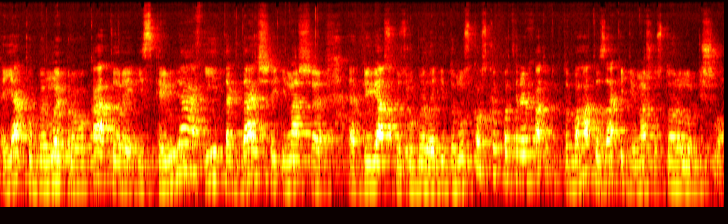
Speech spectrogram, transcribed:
якоби ми провокатори із Кремля і так далі, і нашу е, прив'язку зробили і до московського патріархату. Тобто багато закидів в нашу сторону пішло.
